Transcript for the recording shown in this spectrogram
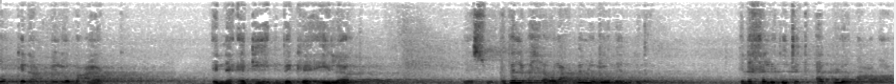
ممكن أعمله معاك إن أجيء بك إلى يسوع. وده اللي بحاول أعمله اليومين دول. إن أخليكم تتقابلوا مع بعض.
